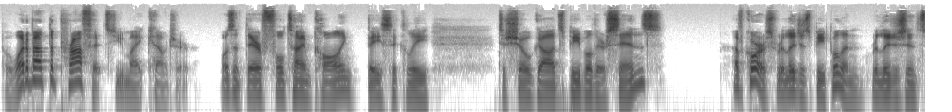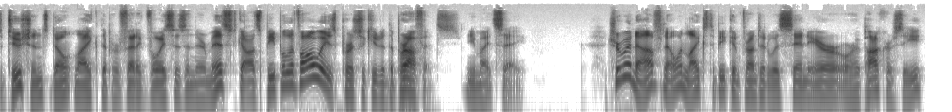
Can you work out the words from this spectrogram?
But what about the prophets, you might counter? Wasn't their full time calling basically to show God's people their sins? Of course, religious people and religious institutions don't like the prophetic voices in their midst. God's people have always persecuted the prophets, you might say. True enough, no one likes to be confronted with sin, error, or hypocrisy.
